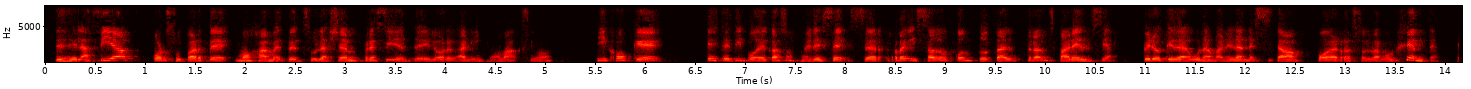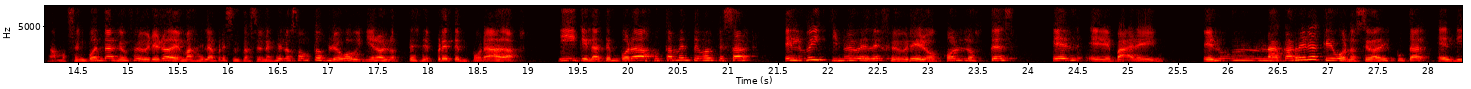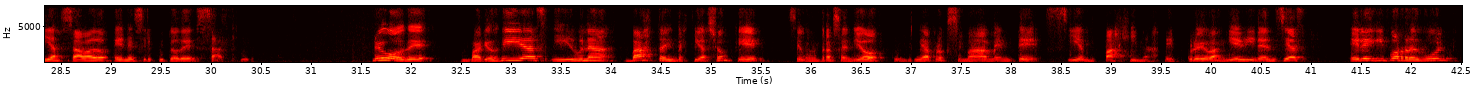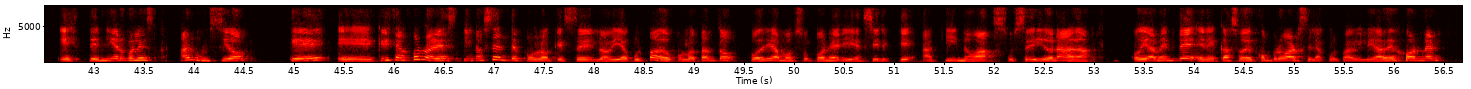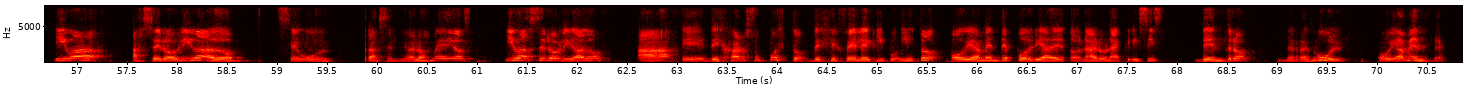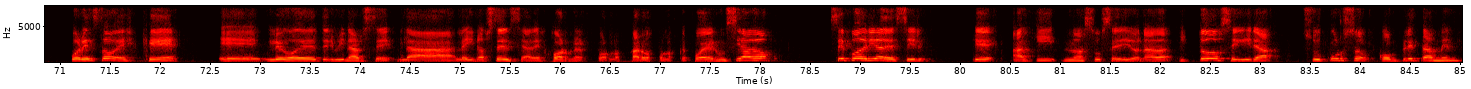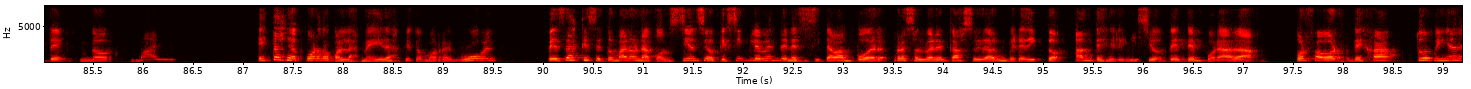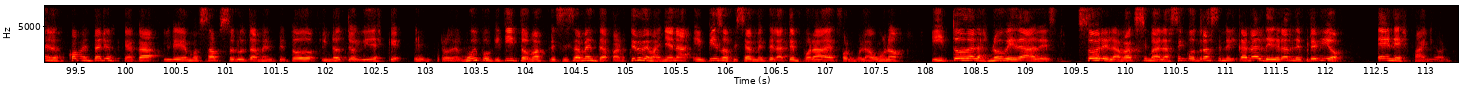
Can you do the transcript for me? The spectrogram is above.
Desde la FIA, por su parte, Mohamed Ben presidente del organismo máximo, dijo que este tipo de casos merece ser revisado con total transparencia, pero que de alguna manera necesitaban poder resolverlo urgente. Tengamos en cuenta que en febrero, además de las presentaciones de los autos, luego vinieron los test de pretemporada y que la temporada justamente va a empezar el 29 de febrero con los test en eh, Bahrein, en una carrera que bueno se va a disputar el día sábado en el circuito de Sakir. Luego de varios días y de una vasta investigación que, según trascendió, tendría aproximadamente 100 páginas de pruebas y evidencias, el equipo Red Bull este miércoles anunció que eh, Christian Horner es inocente por lo que se lo había culpado. Por lo tanto, podríamos suponer y decir que aquí no ha sucedido nada. Obviamente, en el caso de comprobarse la culpabilidad de Horner, iba a ser obligado, según trascendió a los medios, iba a ser obligado a eh, dejar su puesto de jefe del equipo. Y esto obviamente podría detonar una crisis dentro de Red Bull, obviamente. Por eso es que eh, luego de determinarse la, la inocencia de Horner por los cargos por los que fue denunciado, se podría decir que aquí no ha sucedido nada y todo seguirá su curso completamente normal. ¿Estás de acuerdo con las medidas que tomó Red Bull? ¿Pensás que se tomaron a conciencia o que simplemente necesitaban poder resolver el caso y dar un veredicto antes del inicio de temporada? Por favor, deja tu opinión en los comentarios que acá leemos absolutamente todo y no te olvides que dentro de muy poquitito, más precisamente a partir de mañana, empieza oficialmente la temporada de Fórmula 1 y todas las novedades sobre la máxima las encontrás en el canal de Grande Premio en español.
